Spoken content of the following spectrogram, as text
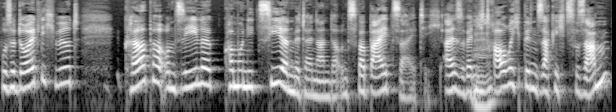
wo so deutlich wird, Körper und Seele kommunizieren miteinander und zwar beidseitig. Also, wenn ich traurig bin, sack ich zusammen.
